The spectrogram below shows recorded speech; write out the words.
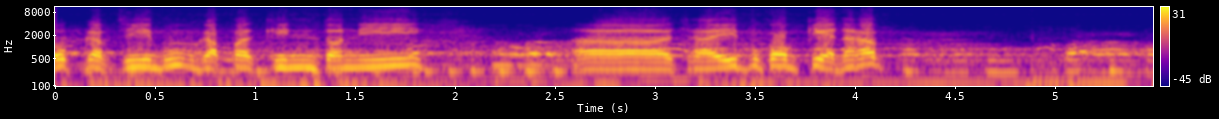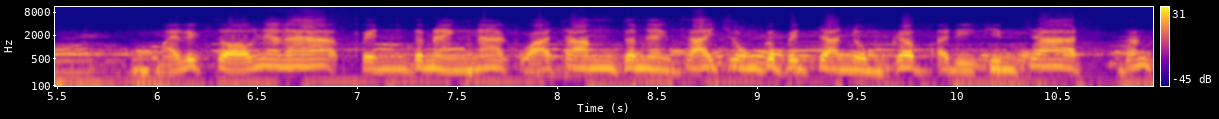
พบกับทีมผู้กับปากินตอนนี้ใช้ผู้กองเกียรตินะครับ หมายเลขสองเนี่ยนะฮะเป็นตำแหน่งหน้าขวาทำตำแหน่งซ้ายชงก็เป็นจ่าหนุ่มครับอดีตทีมชาติ ทั้ง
